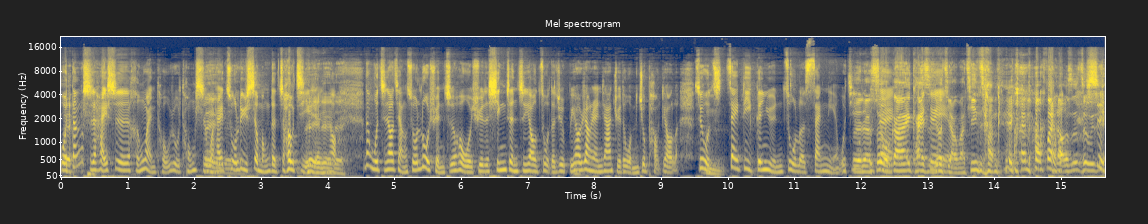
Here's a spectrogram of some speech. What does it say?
我当时还是很晚投入，同时我还做绿色盟的召集人哦。那我只要讲。说落选之后，我觉得新政治要做的，就不要让人家觉得我们就跑掉了。所以我在地耕耘做了三年，我记得。所以我刚才一开始就讲嘛，经常可以看到范老师出现。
